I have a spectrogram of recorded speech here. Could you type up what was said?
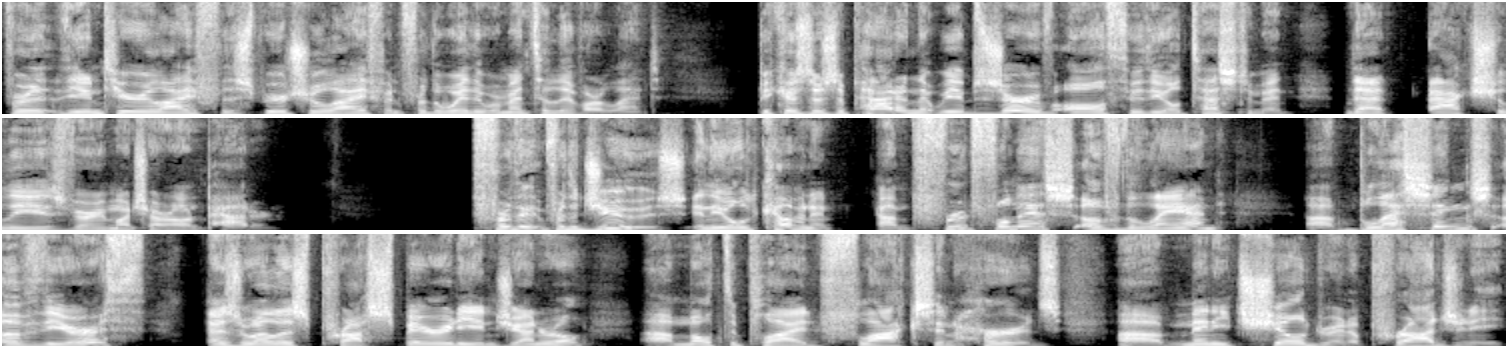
for the interior life, for the spiritual life, and for the way that we're meant to live our Lent because there's a pattern that we observe all through the Old Testament that actually is very much our own pattern. For the, for the Jews in the Old Covenant, um, fruitfulness of the land, uh, blessings of the earth, as well as prosperity in general, uh, multiplied flocks and herds, uh, many children, a progeny.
